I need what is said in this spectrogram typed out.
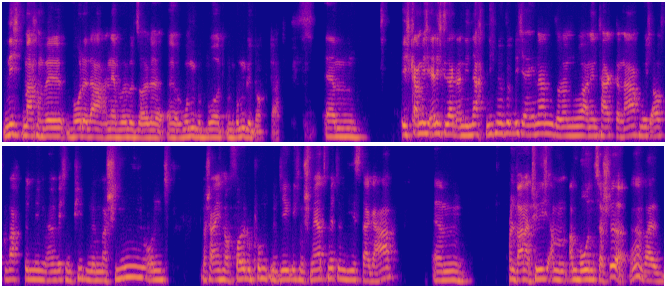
nicht machen will, wurde da an der Wirbelsäule äh, rumgebohrt und rumgedoktert. Ähm, ich kann mich ehrlich gesagt an die Nacht nicht mehr wirklich erinnern, sondern nur an den Tag danach, wo ich aufgewacht bin, neben irgendwelchen piependen Maschinen und wahrscheinlich noch vollgepumpt mit jeglichen Schmerzmitteln, die es da gab. Ähm, und war natürlich am, am Boden zerstört, ne? weil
